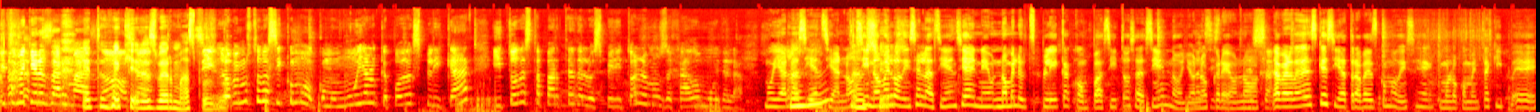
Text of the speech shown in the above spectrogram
Y tú me quieres dar más. Y tú me quieres ver más, pues. Sí, lo vemos todo así como, como muy a lo que puedo explicar. Y toda esta parte de lo espiritual lo hemos dejado muy de lado muy a la ciencia, ¿no? si no me lo dice la ciencia y no me lo explica con pasitos así, no, yo no, creo, no. La verdad es que sí, a través, como dice, como lo comenta aquí eh,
